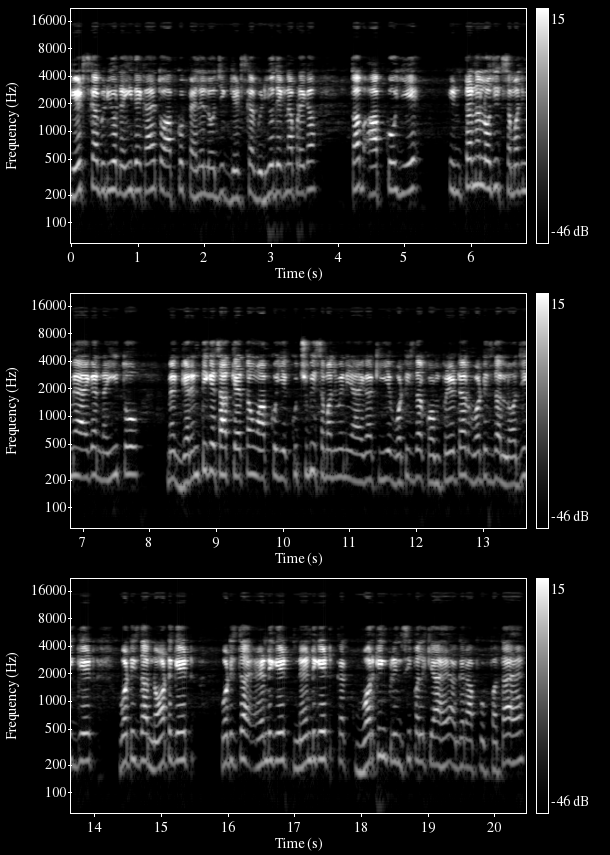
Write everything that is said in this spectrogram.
गेट्स का वीडियो नहीं देखा है तो आपको पहले लॉजिक गेट्स का वीडियो देखना पड़ेगा। तब आपको ये इंटरनल लॉजिक समझ में आएगा, नहीं तो मैं गारंटी के साथ कहता हूँ, आपको ये कुछ भी समझ में नहीं आएगा कि ये what is the comparator what is the logic gate what is the NOT gate what is the AND gate NAND gate का वर्किंग प्रिंसिपल क्या है, अगर आपको पता है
